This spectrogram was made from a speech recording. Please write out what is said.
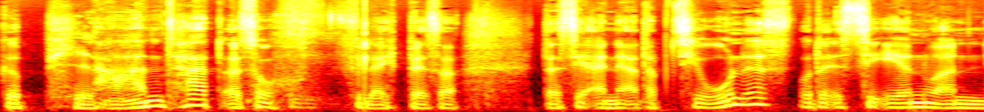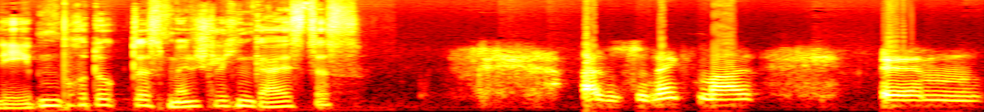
geplant hat? Also vielleicht besser, dass sie eine Adaption ist oder ist sie eher nur ein Nebenprodukt des menschlichen Geistes? Also zunächst mal, ähm,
